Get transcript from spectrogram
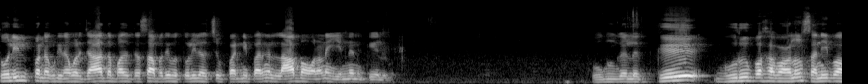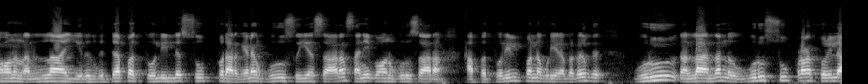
தொழில் பண்ணக்கூடிய நபர் ஜாதகத்தை பார்த்து தசா பார்த்து ஒரு தொழில் வச்சு பண்ணி பாருங்கள் லாபம் வரலன்னா என்னன்னு கேளுங்க. உங்களுக்கு குரு பகவானும் சனி பகவானும் நல்லா இருந்துட்டு அப்போ தொழிலில் சூப்பராக இருக்கும் ஏன்னா குரு சுயசாரம் சனி பகவான் குரு சாரம். அப்போ தொழில் பண்ணக்கூடிய நபர்களுக்கு குரு நல்லா இருந்தால் அந்த குரு சூப்பரான தொழிலை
